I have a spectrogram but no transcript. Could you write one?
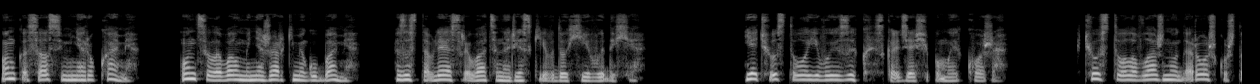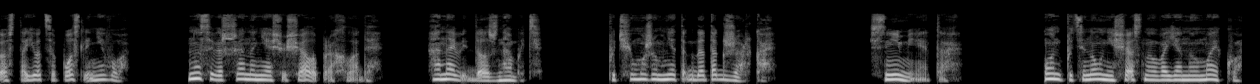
Он касался меня руками. Он целовал меня жаркими губами, заставляя срываться на резкие вдохи и выдохи. Я чувствовала его язык, скользящий по моей коже. Чувствовала влажную дорожку, что остается после него, но совершенно не ощущала прохлады. Она ведь должна быть. Почему же мне тогда так жарко? Сними это. Он потянул несчастную военную майку,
